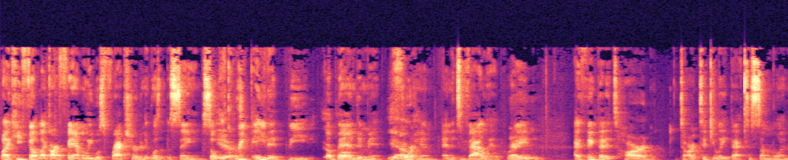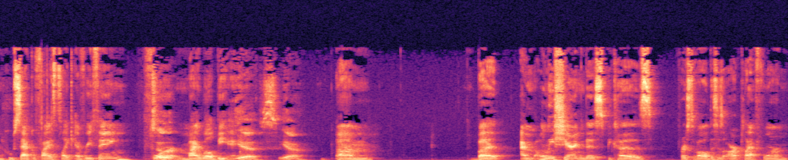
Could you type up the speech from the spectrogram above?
like he felt like our family was fractured and it wasn't the same so Yeah. it created the abandonment Yeah. for him and it's valid right Mhm. I think that it's hard to articulate that to someone who sacrificed like everything for my well-being Yes. Yeah. um, but I'm only sharing this because, first of all, this is our platform,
